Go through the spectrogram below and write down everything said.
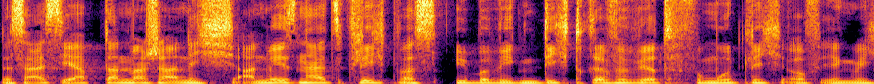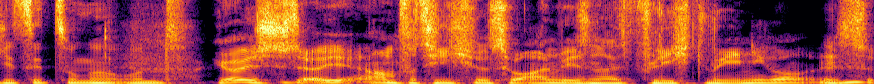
Das heißt, ihr habt dann wahrscheinlich Anwesenheitspflicht, was überwiegend dich treffen wird, vermutlich auf irgendwelche Sitzungen und. Ja, es ist äh, an für sich so Anwesenheitspflicht weniger. Mhm. Es,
